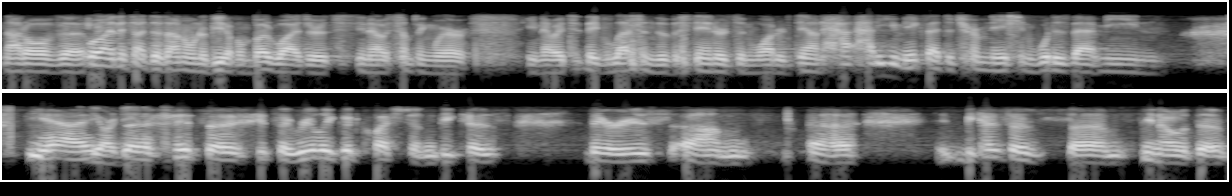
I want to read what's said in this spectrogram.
not all of the well, and it's not just I don't want to beat up on Budweiser. It's you know it's something where you know it's they've lessened the standards and watered down. How, how do you make that determination? What does that mean? Yeah, The it's a, it's a it's a really good question because there is um, uh, because of um, you know the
